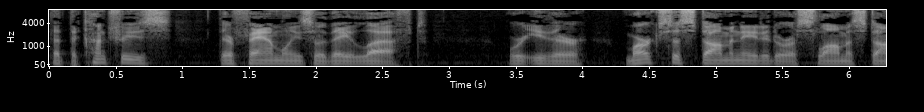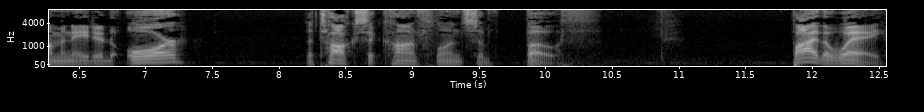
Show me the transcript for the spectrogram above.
that the countries, their families, or they left were either Marxist dominated or Islamist dominated, or the toxic confluence of both. By the way,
